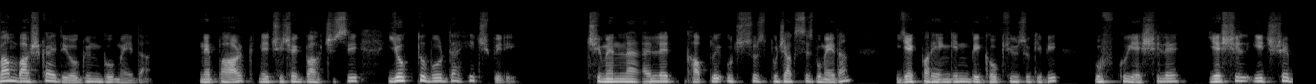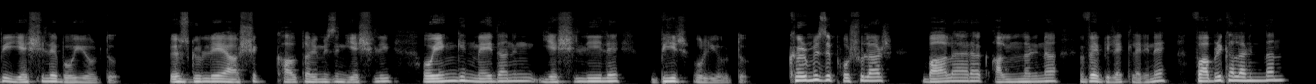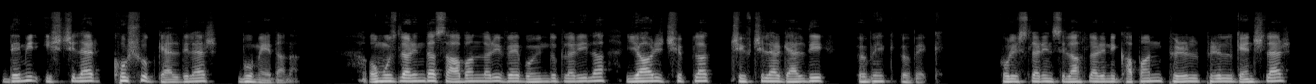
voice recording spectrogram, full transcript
Bambaşkaydı o gün bu meydan. Ne park ne çiçek bahçesi yoktu burada hiçbiri. Çimenlerle kaplı uçsuz bucaksız bu meydan, yekpare engin bir gökyüzü gibi ufku yeşile, yeşil içre bir yeşile boyuyordu. Özgürlüğe aşık kalplerimizin yeşili o engin meydanın yeşilliğiyle bir oluyordu. Kırmızı poşular bağlayarak alınlarına ve bileklerine fabrikalarından demir işçiler koşup geldiler bu meydana. Omuzlarında sabanları ve boyunduklarıyla yarı çıplak çiftçiler geldi öbek öbek. Polislerin silahlarını kapan pırıl pırıl gençler,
